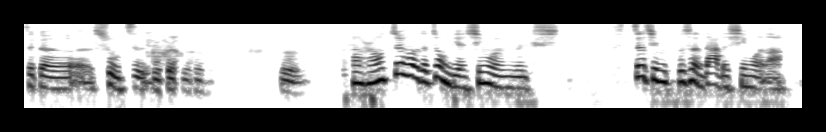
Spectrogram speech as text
这个数字。嗯，好，然后最后一个重点新闻，这其实不是很大的新闻啊。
